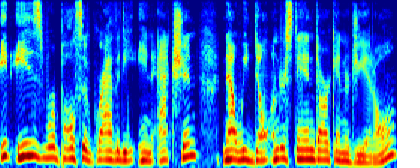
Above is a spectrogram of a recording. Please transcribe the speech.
It is repulsive gravity in action. Now, we don't understand dark energy at all.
